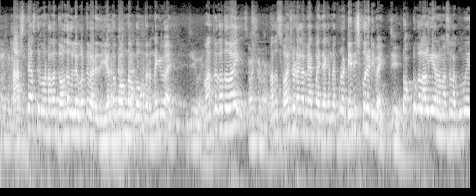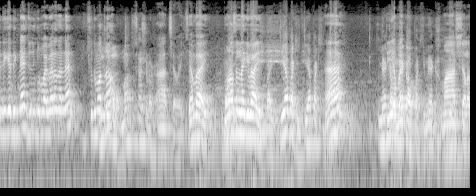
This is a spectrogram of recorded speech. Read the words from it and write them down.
600 টাকা। হাসতে হাসতে মনটা করে দরজা খুলে করতে পারে যে এত কম দাম কবুতর নাকি ভাই। মাত্র কত ভাই? 600 টাকা। মাত্র ছয়শো টাকা ম্যাক ভাই দেখেন ভাই পুরো ডেনিশ কোয়ালিটি ভাই। টকটকা লাল গিয়ার মাসালা কোনো এদিকে এদিক নাই যদি কোনো ভাই বেড়া নেন শুধুমাত্র মাত্র 600 টাকা। আচ্ছা ভাই শ্যাম ভাই মনে আছেন নাকি ভাই? ভাই টিয়া পাখি টিয়া পাখি। হ্যাঁ হ্যাঁ। মাশাআল্লাহ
